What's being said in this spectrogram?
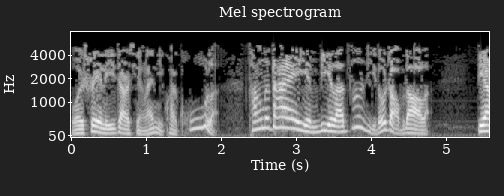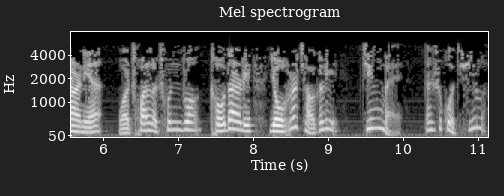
我睡了一觉醒来，你快哭了，藏的太隐蔽了，自己都找不到了。第二年我穿了春装，口袋里有盒巧克力，精美，但是过期了。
